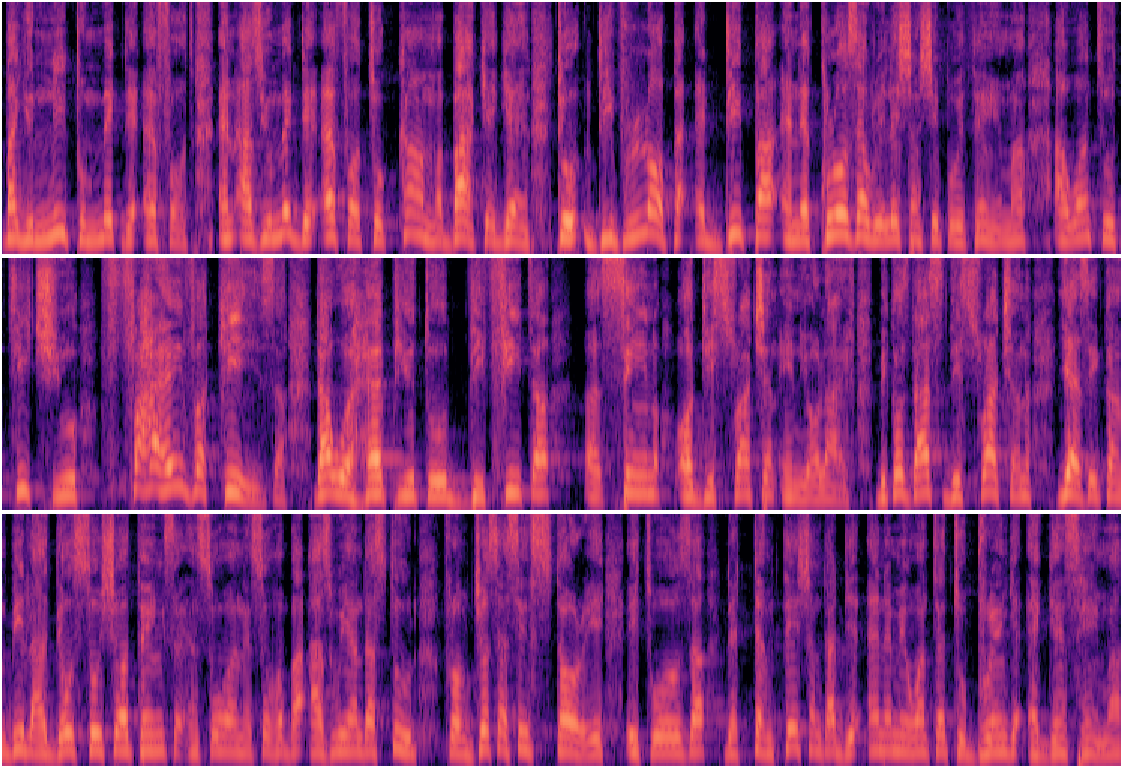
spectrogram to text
But you need to make the effort. And as you make the effort to come back again, to develop a deeper and a closer relationship with him, uh, I want to teach you five keys uh, that will help you to defeat uh, sin or distraction in your life. Because that's distraction. Yes, it can be like those social things and so on and so forth. But as we understood from Joseph's story, it was uh, the temptation that the enemy wanted to bring against him uh,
